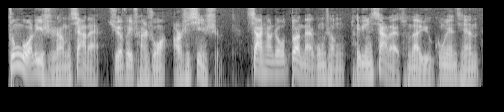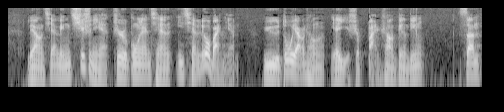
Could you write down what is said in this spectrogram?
中国历史上的夏代绝非传说，而是信史。夏商周断代工程推定夏代存在于公元前两千零七十年至公元前一千六百年。禹都阳城也已是板上钉钉。三、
